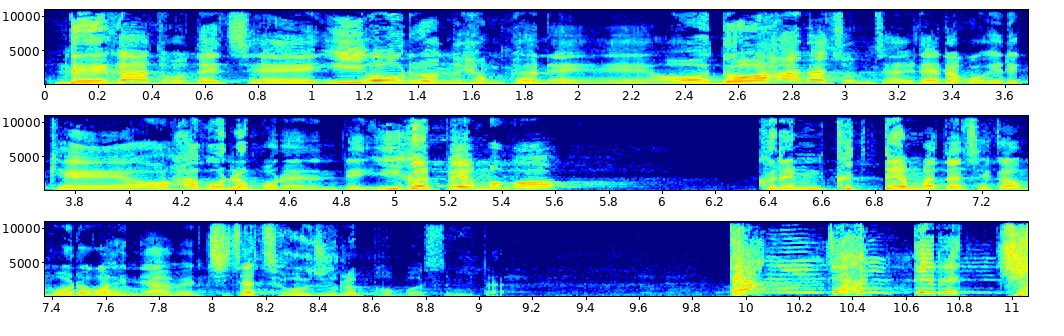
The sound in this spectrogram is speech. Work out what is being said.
내가 도대체 이 어려운 형편에 어, 너 하나 좀 잘 되라고 이렇게 어, 학원을 보내는데 이걸 빼먹어? 그럼 그때마다 제가 뭐라고 했냐면 진짜 저주를 퍼붓습니다. 당장 때려쳐!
